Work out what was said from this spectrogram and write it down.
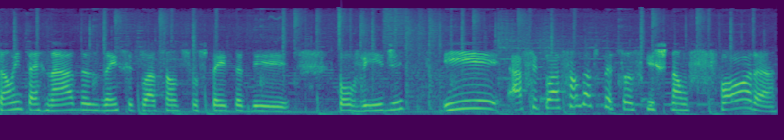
são internadas em situação de suspeita de Covid e a situação das pessoas que estão fora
